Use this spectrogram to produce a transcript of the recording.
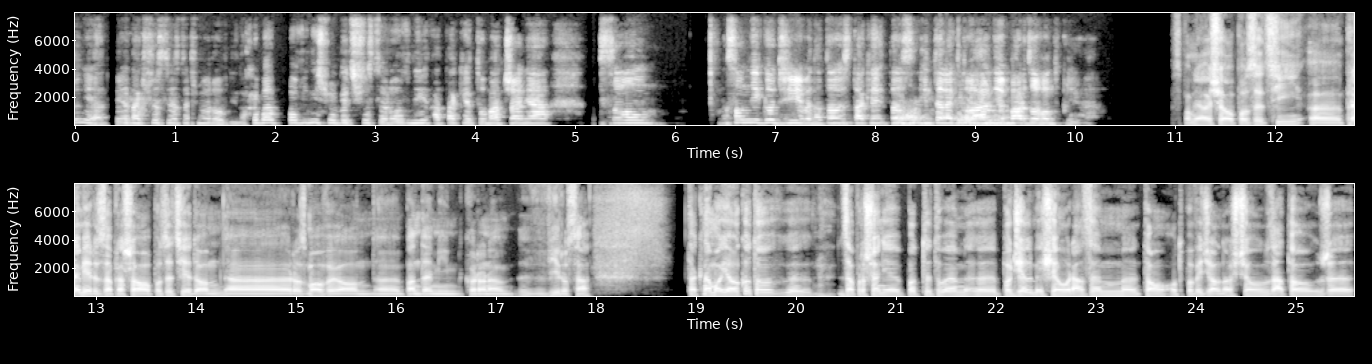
czy nie? Czy jednak wszyscy jesteśmy równi? No chyba powinniśmy być wszyscy równi, a takie tłumaczenia są no są niegodziwe. No to jest takie, to jest intelektualnie bardzo wątpliwe. Wspomniałeś o opozycji. E, premier zapraszał opozycję do e, rozmowy o e, pandemii koronawirusa. Tak na moje oko to zaproszenie pod tytułem Podzielmy się razem tą odpowiedzialnością za to, że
